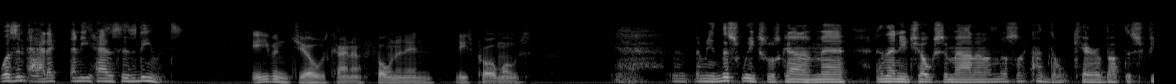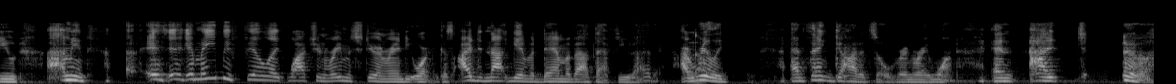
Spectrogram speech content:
was an addict, and he has his demons. Even Joe's kind of phoning in these promos. I mean, this week's was kind of meh, and then he chokes him out, and I'm just like, I don't care about this feud. I mean, it, it, it made me feel like watching Rey Mysterio and Randy Orton because I did not give a damn about that feud either. I No. really did. And thank God it's over and Ray won. And I, ugh,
